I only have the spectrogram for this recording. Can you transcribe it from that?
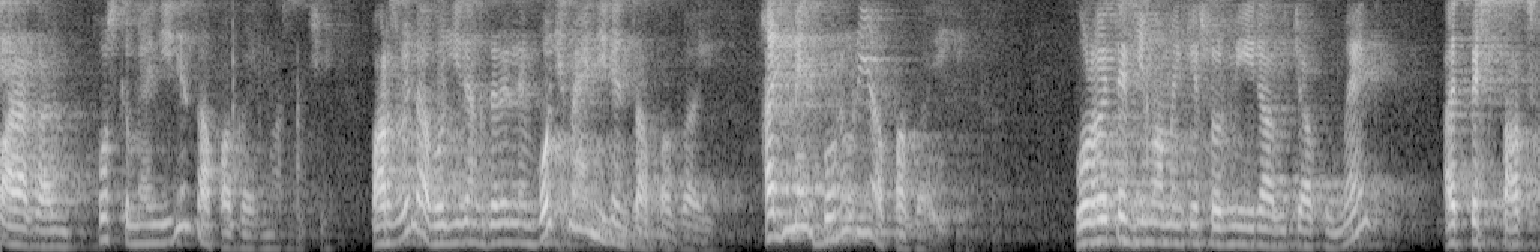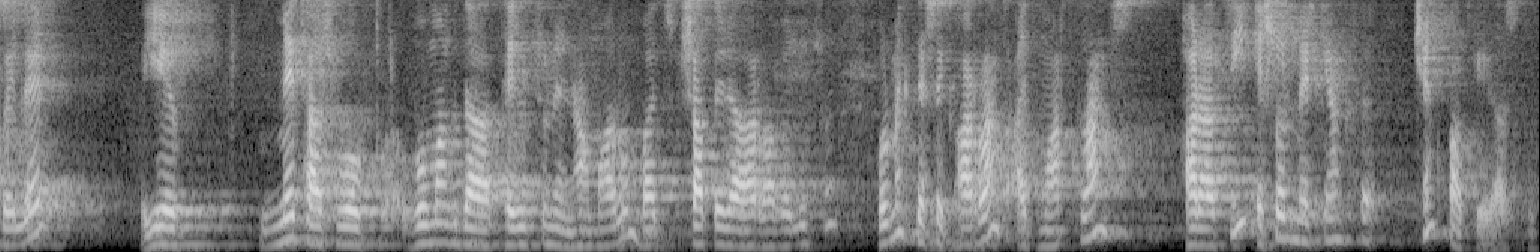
պարագայում խոսքը միայն իրենց ապագայի մասին չի։ Պարզվել է, որ իրանք դրել են ոչ միայն իրենց ապագայի, այլ մեր բոլորի ապագայի հիմքը։ Որովհետև հիմա մենք այսօր մի իրավիճակում ենք, այդպես ստացվել է եւ մեծ հաշվով ոմանք դա թերություն են համարում, բայց շատերը առավելություն, որ մենք տեսեք առանց այդ մարդկանց հարածի այսօր մեր կյանքը չենք պատկերացնում։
